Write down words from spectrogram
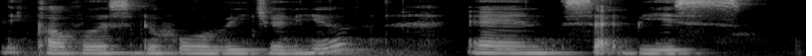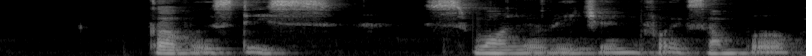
It covers the whole region here and set B covers this smaller region for example.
